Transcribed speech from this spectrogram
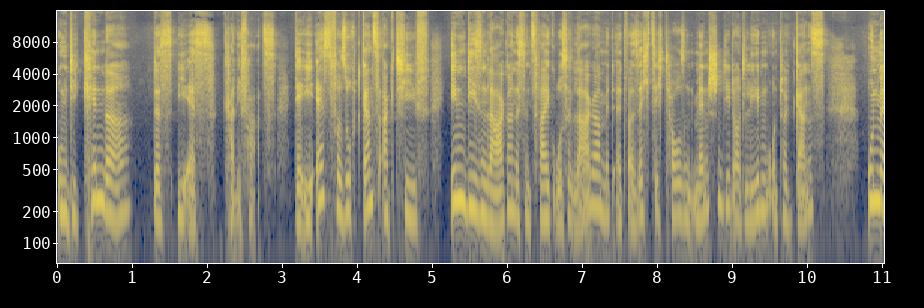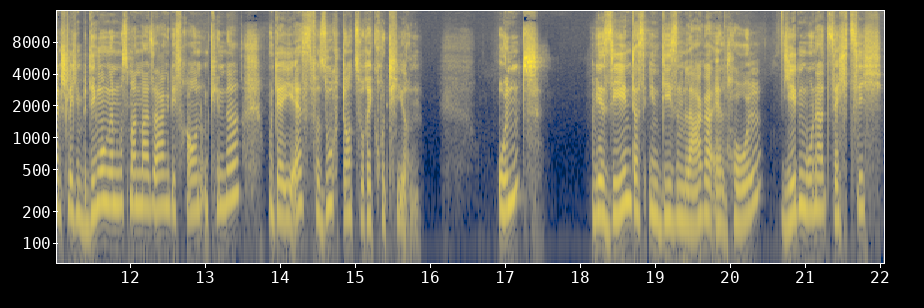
um die Kinder des IS-Kalifats. Der IS versucht ganz aktiv in diesen Lagern, es sind zwei große Lager mit etwa 60.000 Menschen, die dort leben unter ganz unmenschlichen Bedingungen, muss man mal sagen, die Frauen und Kinder. Und der IS versucht dort zu rekrutieren. Und wir sehen, dass in diesem Lager El Hol jeden Monat 60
